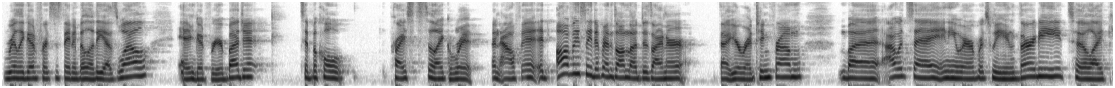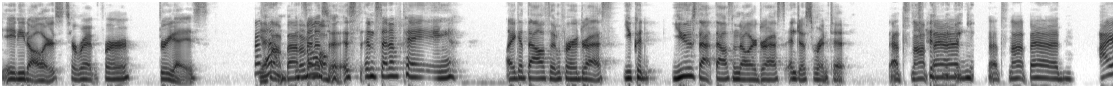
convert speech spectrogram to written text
really good for sustainability as well and good for your budget. Typical price to like rent an outfit. It obviously depends on the designer that you're renting from, but I would say anywhere between 30 to like $80 to rent for three days. that's not bad instead at all Of, instead of paying like a thousand for a dress, you could use that thousand dollar dress and just rent it. That's not bad. That's not bad. I,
